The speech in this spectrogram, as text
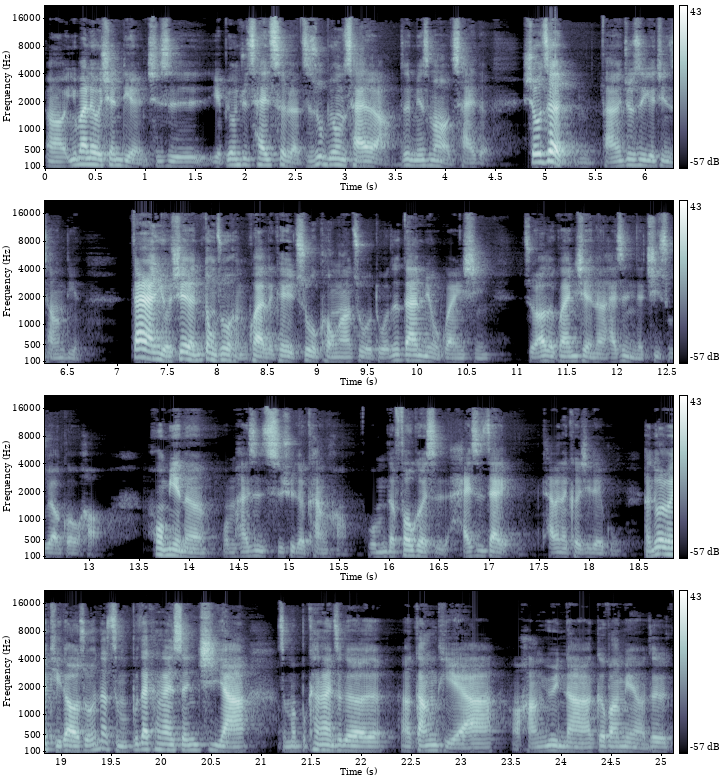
呃一万六千点其实也不用去猜测了，指数不用猜了，这没什么好猜的，修正反正就是一个进场点，当然有些人动作很快的可以做空啊做多，这当然没有关系。主要的关键呢，还是你的技术要够好。后面呢，我们还是持续的看好，我们的 focus 还是在台湾的科技类股。很多人会提到说，那怎么不再看看生技啊？怎么不看看这个呃钢铁啊、航运啊各方面啊？这个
